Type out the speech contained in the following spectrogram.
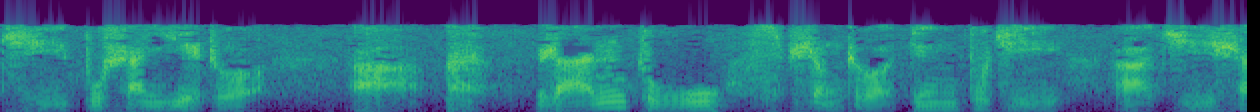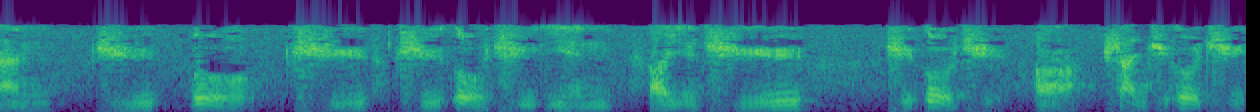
其不善业者啊，然主圣者丁不计啊，极善举恶取取恶取淫啊，也取取恶取。啊，善取恶取，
